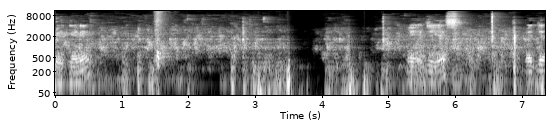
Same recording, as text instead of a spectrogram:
beginning AGS major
